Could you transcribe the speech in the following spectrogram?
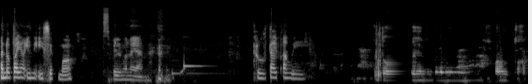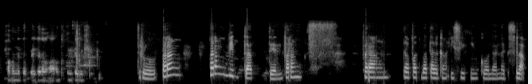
Ano pa yung iniisip mo? Spill mo na yan. True, type away. Ito, ganyan din talaga yun. Parang habang nagka-pray ka ng aapakin ka True. Parang, parang with that din, parang, parang dapat ba talagang isipin ko na nag-slack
